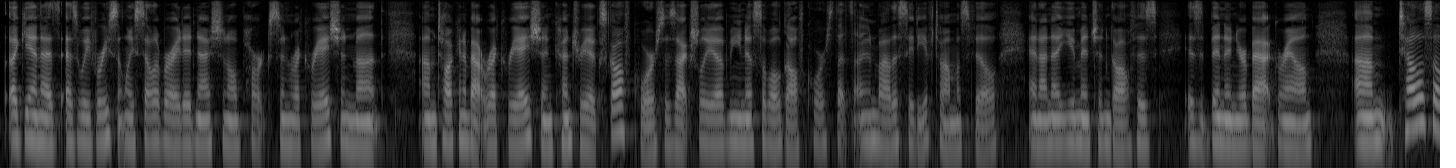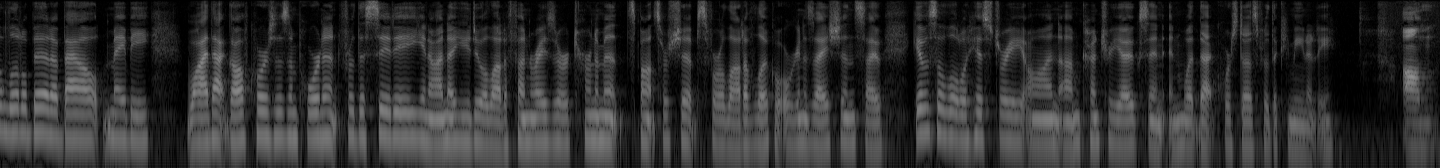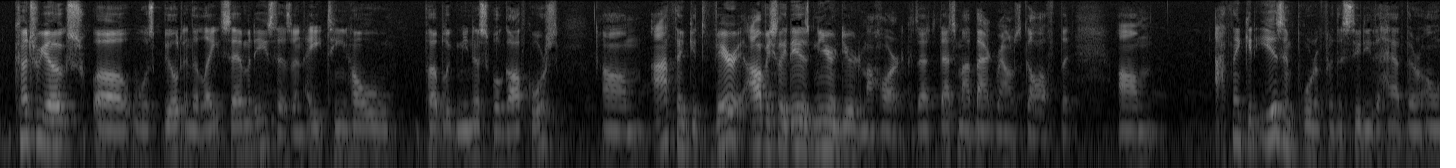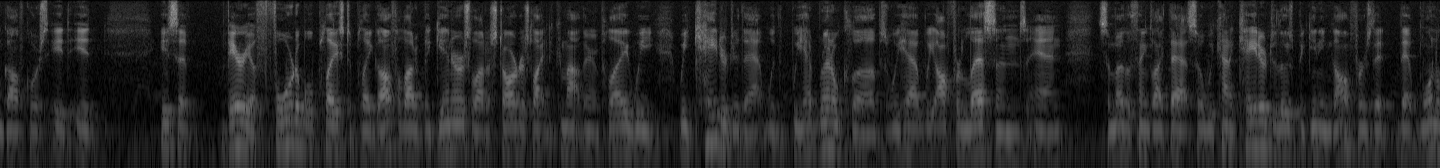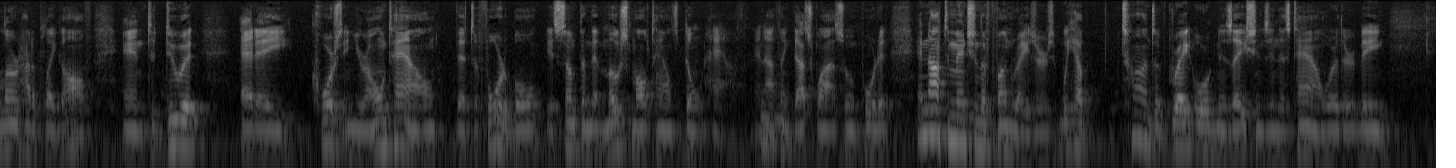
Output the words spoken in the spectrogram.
again as as we've recently celebrated National Parks and Recreation Month, um, talking about recreation, Country Oaks Golf Course is actually a municipal golf course that's owned by the city of Thomasville. And I know you mentioned golf is is been in your background. Um, tell us a little bit about maybe why that golf course is important for the city. You know, I know you do a lot of fundraiser tournament sponsorships for a lot of local organizations. So give us a little history on um, Country Oaks and, and what that course does for the community. Um, Country Oaks uh, was built in the late 70s as an 18-hole public municipal golf course. Um, I think it's very obviously it is near and dear to my heart because that's that's my background is golf. But um, I think it is important for the city to have their own golf course. It it it's a very affordable place to play golf. A lot of beginners, a lot of starters like to come out there and play. We we cater to that. With we have rental clubs. We have we offer lessons and some other things like that. So we kind of cater to those beginning golfers that that want to learn how to play golf and to do it at a course in your own town that's affordable is something that most small towns don't have. And I mm-hmm. think that's why it's so important. And not to mention the fundraisers. We have tons of great organizations in this town, whether it be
